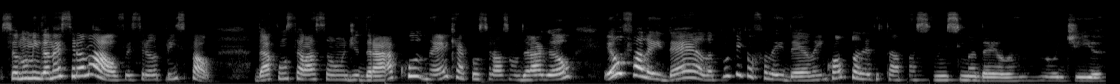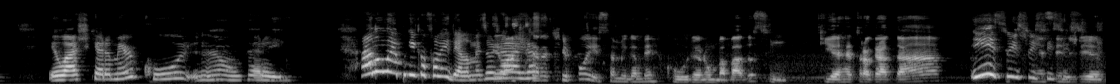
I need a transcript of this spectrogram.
se eu não me engano, é a estrela alfa, a estrela principal da constelação de Draco, né, que é a constelação do dragão. Eu falei dela, por que, que eu falei dela? Em qual planeta que estava passando em cima dela no dia? Eu acho que era Mercúrio. Não, peraí. Ah, não lembro o que eu falei dela, mas eu, eu já. Acho já... que era tipo isso, amiga Mercúrio, era um babado assim. Que ia retrogradar. Isso, isso, isso, isso, isso.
